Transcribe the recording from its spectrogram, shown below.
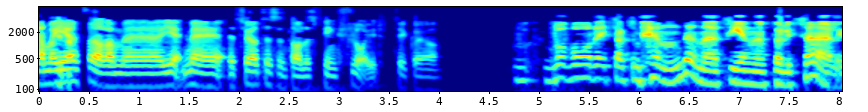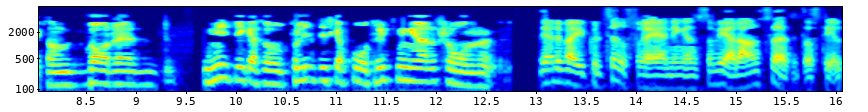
kan man jämföra med, med 2000-talets Pink Floyd, tycker jag. Vad var det exakt som hände när scenen föll isär liksom? Var det, ni fick alltså politiska påtryckningar från... Ja, det var ju kulturföreningen som vi hade anslutit oss till.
